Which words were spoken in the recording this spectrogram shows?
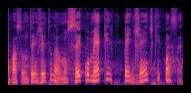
É, pastor, não tem jeito não. Não sei como é que tem gente que consegue.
